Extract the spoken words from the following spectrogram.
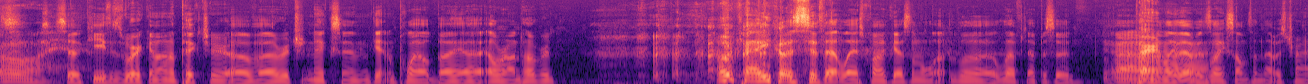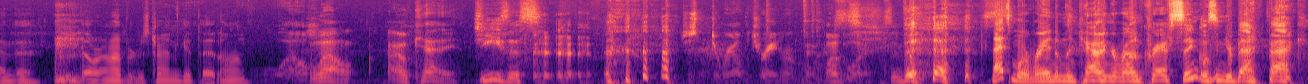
Oh, So Keith is working on a picture of uh, Richard Nixon getting plowed by uh, L. Ron Hubbard okay, because of that last podcast on the, le- the left episode. Apparently, that was Uh, like something that was trying to L. Ron Hubbard was trying to get that on. Well, Well, okay. Jesus, just derail the train real quick. By the way, that's more random than carrying around Kraft Singles in your backpack.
